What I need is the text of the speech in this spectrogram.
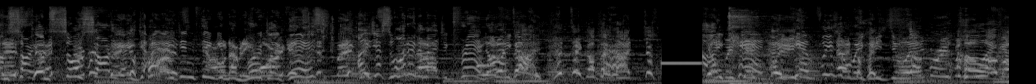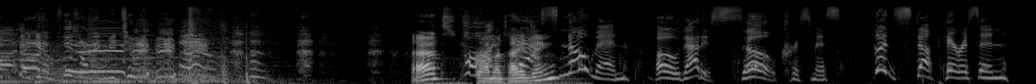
I'm sorry, I'm so sorry. I, I, I didn't think it would work like this. I just wanted a magic friend. Oh my god. Take off the hat! Just I can't, I can't. Please don't make me do it. Oh my god, I can't. Please don't make me do it. That's traumatizing. Snowmen! Oh, that is so Christmas. Good stuff, Harrison.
